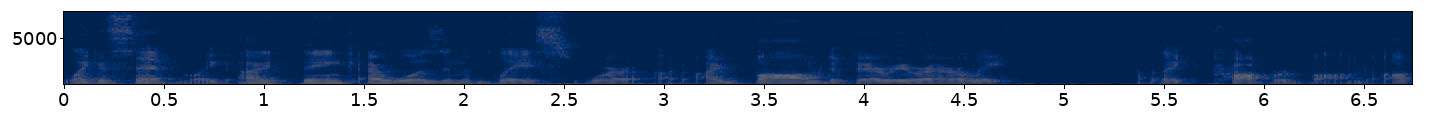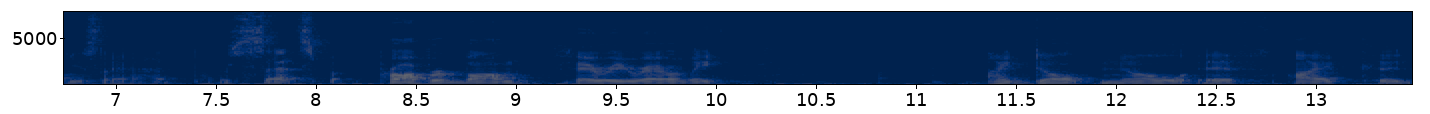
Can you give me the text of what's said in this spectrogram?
like I said, like I think I was in a place where I, I bombed very rarely, uh, like proper bombed. Obviously, I had poor sets, but proper bombed very rarely. I don't know if I could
